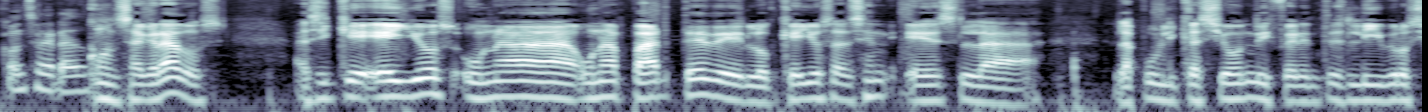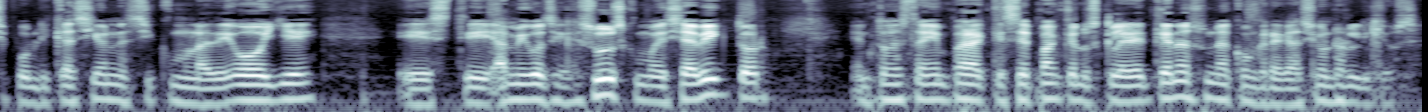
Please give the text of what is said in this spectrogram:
consagrados consagrados. Así que ellos, una, una parte de lo que ellos hacen es la, la publicación de diferentes libros y publicaciones, así como la de Oye, este, Amigos de Jesús, como decía Víctor. Entonces también para que sepan que los claretianos es una congregación religiosa.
